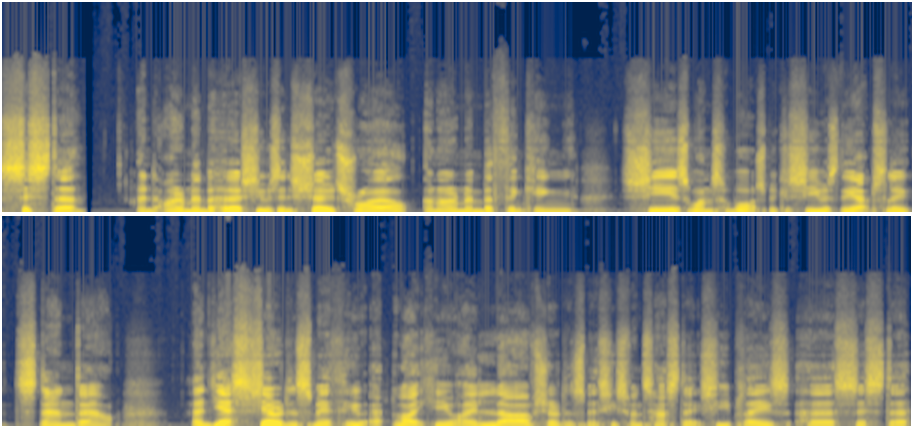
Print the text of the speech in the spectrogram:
sister, and I remember her. She was in Show Trial, and I remember thinking she is one to watch because she was the absolute standout. And yes, Sheridan Smith, who, like you, I love Sheridan Smith. She's fantastic. She plays her sister.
